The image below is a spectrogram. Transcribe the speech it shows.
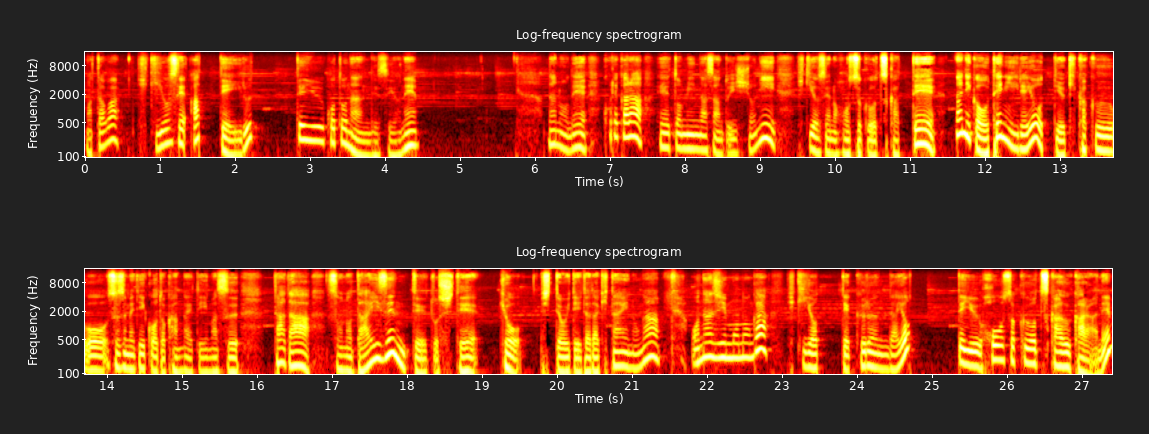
または引き寄せ合っているっていうことなんですよね。なので、これから、えっ、ー、と、皆さんと一緒に引き寄せの法則を使って何かを手に入れようっていう企画を進めていこうと考えています。ただ、その大前提として今日知っておいていただきたいのが、同じものが引き寄ってくるんだよっていう法則を使うからね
